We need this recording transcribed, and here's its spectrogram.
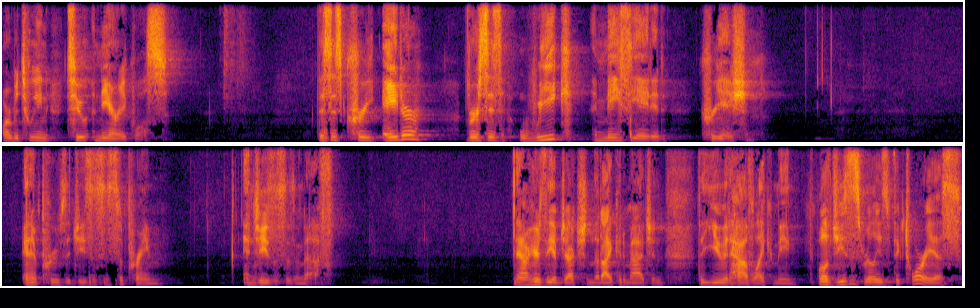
or between two near equals. This is creator versus weak, emaciated creation. And it proves that Jesus is supreme and Jesus is enough. Now, here's the objection that I could imagine that you would have like me. Well, if Jesus really is victorious,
